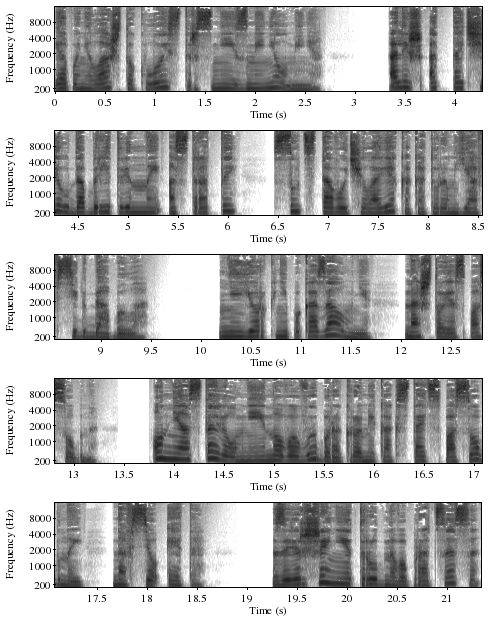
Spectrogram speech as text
Я поняла, что Клойстерс не изменил меня, а лишь отточил до бритвенной остроты суть того человека, которым я всегда была. Нью-Йорк не показал мне, на что я способна. Он не оставил мне иного выбора, кроме как стать способной на все это. Завершение трудного процесса,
